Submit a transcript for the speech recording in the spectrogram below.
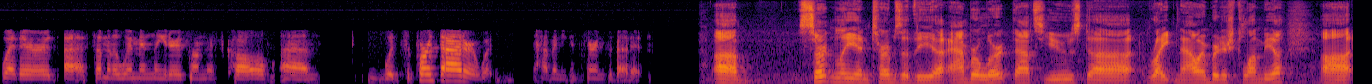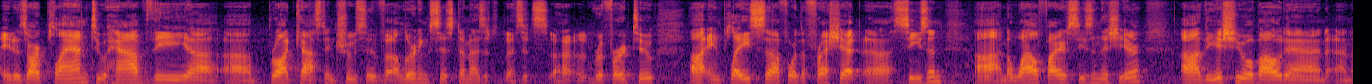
whether uh, some of the women leaders on this call um, would support that or what have any concerns about it. Um, certainly, in terms of the uh, Amber Alert that's used uh, right now in British Columbia, uh, it is our plan to have the uh, uh, broadcast intrusive alerting system, as, it, as it's uh, referred to, uh, in place uh, for the freshet season and the wildfire season this year. The issue about an, an,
